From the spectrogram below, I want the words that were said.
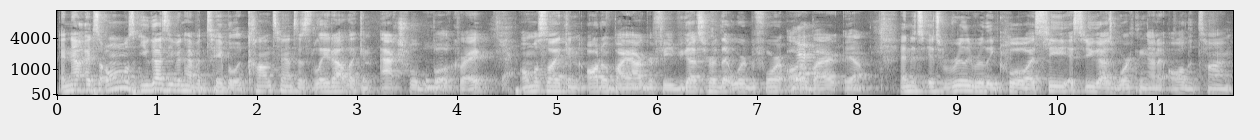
And now it's almost you guys even have a table of contents. It's laid out like an actual book, right? Mm-hmm. Yeah. Almost like an autobiography. Have you guys heard that word before? Autobiography. Yeah. And it's it's really really cool. I see I see you guys working on it all the time.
